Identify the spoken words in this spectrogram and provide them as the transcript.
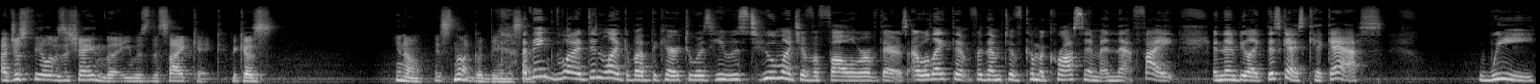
I just feel it was a shame that he was the sidekick because, you know, it's not good being the sidekick. I think what I didn't like about the character was he was too much of a follower of theirs. I would like to, for them to have come across him in that fight and then be like, "This guy's kick ass." We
